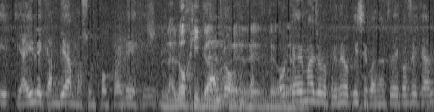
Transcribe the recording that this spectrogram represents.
Y, ahí le cambiamos un poco el eje. La lógica, De, Porque además yo lo primero que hice cuando entré de concejal,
